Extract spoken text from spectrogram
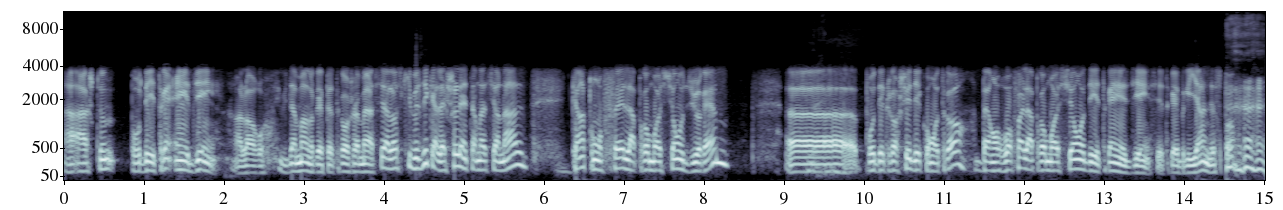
à Ashton pour des trains indiens. Alors, évidemment, on ne le répétera jamais assez. Alors, ce qui veut dire qu'à l'échelle internationale, quand on fait la promotion du REM, euh, pour décrocher des contrats, ben on va faire la promotion des trains indiens. C'est très brillant, n'est-ce pas?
